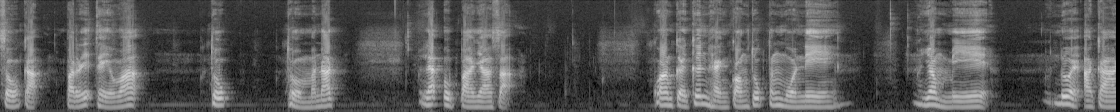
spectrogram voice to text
โสกะ ปริเทวะ ทุกขโทมนัสและอุปายาสะ ความเกิดขึ้นแห่งกองทุกข์ทั้งมวลนี้ ย่อมมีด้วยอาการ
